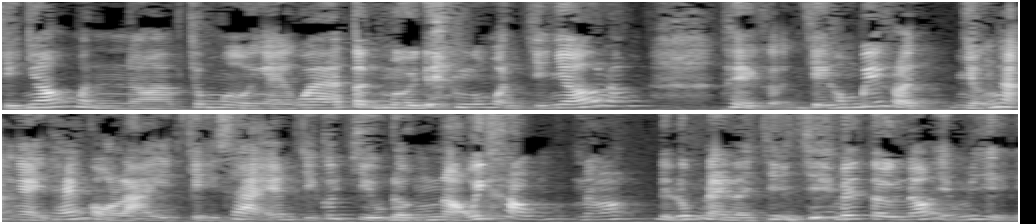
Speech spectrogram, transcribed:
Chị nhớ mình uh, trong 10 ngày qua tình 10 đêm của mình chị nhớ lắm. Thì chị không biết là những ngày tháng còn lại chị xa em chị có chịu đựng nổi không? Nó thì lúc này là chị chị với tư nói vậy cái gì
